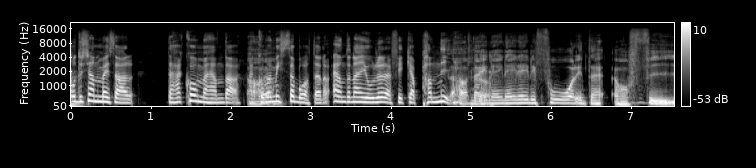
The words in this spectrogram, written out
Och du kände mig så här, det här kommer hända. Han Ja, kommer ja. missa båten. Och ändå när jag gjorde det fick jag panik. ja, nej, nej, nej, nej, det får inte... Åh, fy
